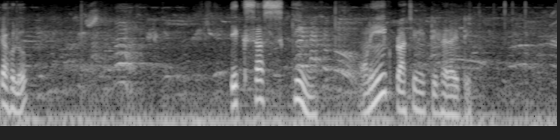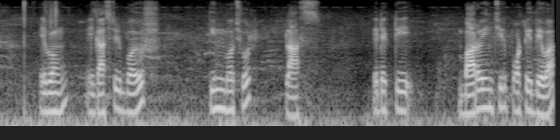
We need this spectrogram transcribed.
এটা হলো টেক্সাস কিং অনেক প্রাচীন একটি ভ্যারাইটি এবং এই গাছটির বয়স তিন বছর প্লাস এটা একটি বারো ইঞ্চির পটে দেওয়া।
